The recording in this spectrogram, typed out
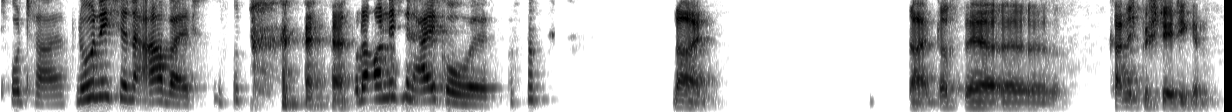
Total. Nur nicht in der Arbeit. oder auch nicht in Alkohol. Nein. Nein, das wäre, äh, kann ich bestätigen.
